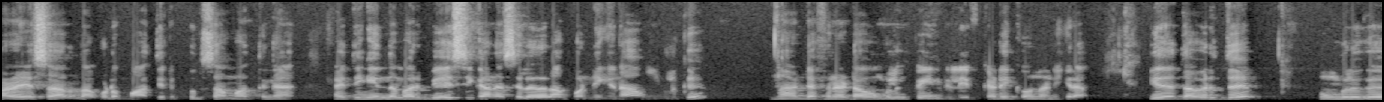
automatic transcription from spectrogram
பழையசா இருந்தா கூட மாத்திட்டு புதுசா மாத்துங்க. ஐ திங்க் இந்த மாதிரி பேசிக்கான சில இதெல்லாம் பண்ணீங்கன்னா உங்களுக்கு டெஃபினட்டா உங்களுக்கு பெயின் ரிலீஃப் கிடைக்கும்னு நினைக்கிறேன். இதை தவிர்த்து உங்களுக்கு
